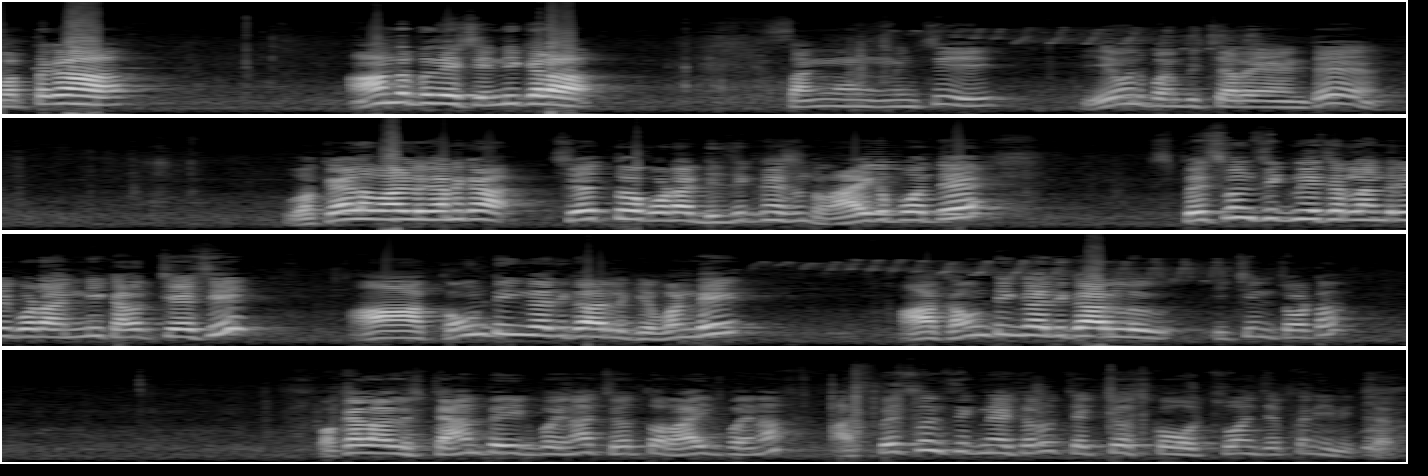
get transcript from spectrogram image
కొత్తగా ఆంధ్రప్రదేశ్ ఎన్నికల సంఘం నుంచి ఏమని పంపించారా అంటే ఒకవేళ వాళ్ళు గనక చేత్తో కూడా డిజిగ్నేషన్ రాయకపోతే స్పెసిఫిన్ సిగ్నేచర్లందరికీ కూడా అన్ని కలెక్ట్ చేసి ఆ కౌంటింగ్ అధికారులకు ఇవ్వండి. ఆ కౌంటింగ్ అధికారులు ఇచ్చిన చోట ఒకవేళ వాళ్ళు స్టాంప్ వేయకపోయినా చేత్తో రాయకపోయినా ఆ స్పెసిఫన్ సిగ్నేచర్ చెక్ చేసుకోవచ్చు అని చెప్పి నేను ఇచ్చారు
